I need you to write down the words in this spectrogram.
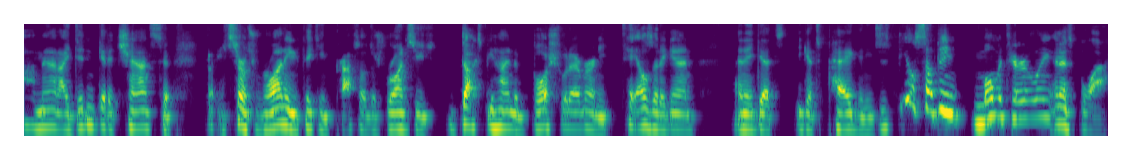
Oh man, I didn't get a chance to, but he starts running, thinking perhaps I'll just run. So he ducks behind a bush, whatever, and he tails it again and he gets he gets pegged and he just feels something momentarily and it's black.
